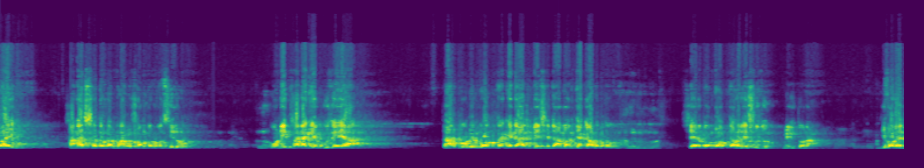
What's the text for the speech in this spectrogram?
ভাই থানার সাথে ওনার ভালো সম্পর্ক ছিল। উনি থানাকে বুঝাইয়া তারপরে বক্তা কেটে আসবে সেটা আবার দেখা হতো। সেরকম বক্তা হলে সুযোগ মিলতো না। কি বলেন?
